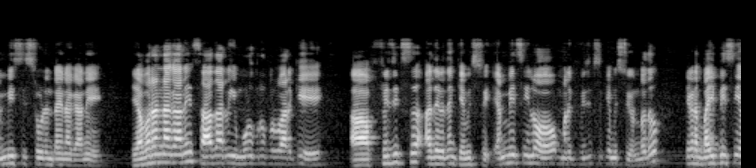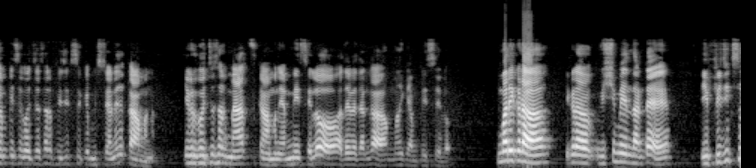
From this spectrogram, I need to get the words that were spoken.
ఎంఈసీ స్టూడెంట్ అయినా కానీ ఎవరన్నా కానీ సాధారణ మూడు గ్రూపుల వారికి ఫిజిక్స్ అదేవిధంగా కెమిస్ట్రీ ఎంఈసీలో మనకి ఫిజిక్స్ కెమిస్ట్రీ ఉండదు. ఇక్కడ బైపీసీ ఎంపీసీకి వచ్చేసరికి ఫిజిక్స్ కెమిస్ట్రీ అనేది కామన్ ఇక్కడికి వచ్చేసరికి మ్యాథ్స్ కామన్ ఎంఈసీలో అదేవిధంగా మనకి ఎంపీసీలో మరి ఇక్కడ ఇక్కడ విషయం ఏంటంటే ఈ ఫిజిక్స్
